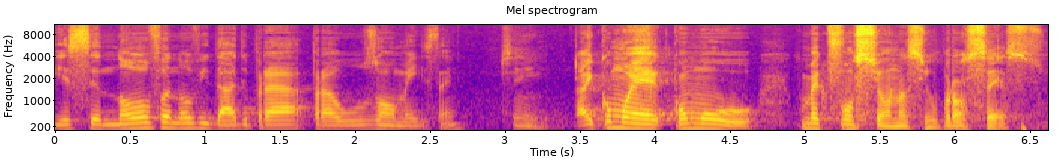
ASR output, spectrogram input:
essa nova novidade para os homens, né? Sim. Aí como é, como, como é que funciona assim o processo?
